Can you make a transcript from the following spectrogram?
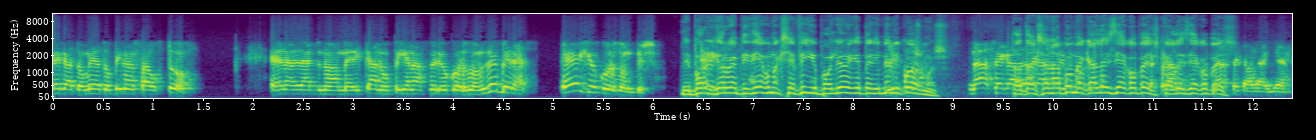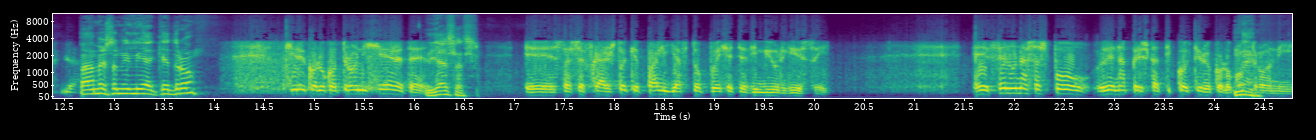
εκατομμύρια το πήγαν στα 8. ένα Λατινοαμερικάνο που πήγε να φέρει ο κορδόν. Δεν πειράζει. Έχει ο κορδόν πίσω. Λοιπόν, Γιώργο, επειδή έχουμε ξεφύγει πολύ ώρα και περιμένει Λοιπόν, κόσμος. να είστε καλά, Θα τα ξαναπούμε. να Καλέ διακοπές. Καλές διακοπές. Να είστε καλά, γεια, γεια. Πάμε στον Ηλία Κέντρο. Κύριε Κολοκοτρώνη, χαίρετε. Γεια σας. Ε, σας ευχαριστώ και πάλι για αυτό που έχετε δημιουργήσει. Ε, θέλω να σας πω ένα περιστατικό κύριε Κολοκοτρώνη. Ναι.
